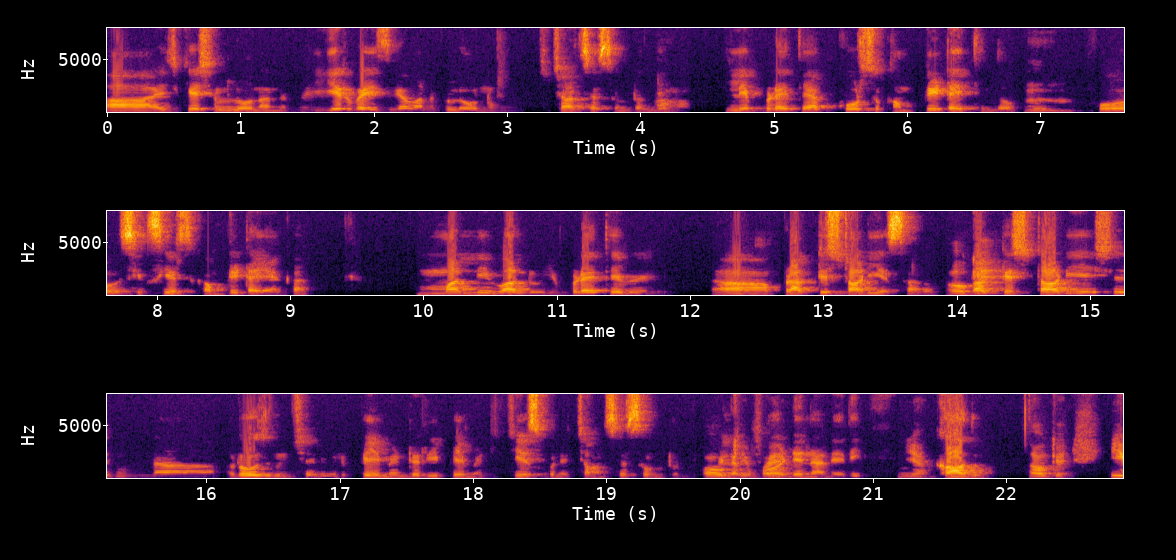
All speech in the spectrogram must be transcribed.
ఆ ఎడ్యుకేషన్ లోన్ అనేది ఇయర్ వైజ్గా వాళ్ళకు లోన్ ఛాన్సెస్ ఉంటుంది. వీళ్ళు ఎప్పుడైతే ఆ కోర్సు కంప్లీట్ అవుతుందో. ఫోర్ సిక్స్ ఇయర్స్ కంప్లీట్ అయ్యాక మళ్ళీ వాళ్ళు ఎప్పుడైతే ప్రాక్టీస్ స్టార్ట్ చేస్తారో. ప్రాక్టీస్ స్టార్ట్ చేసిన రోజు నుంచి వీళ్ళు పేమెంట్ రీపేమెంట్ చేసుకునే ఛాన్సెస్ ఉంటుంది. బర్డెన్ అనేది. కాదు. ఓకే ఈ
